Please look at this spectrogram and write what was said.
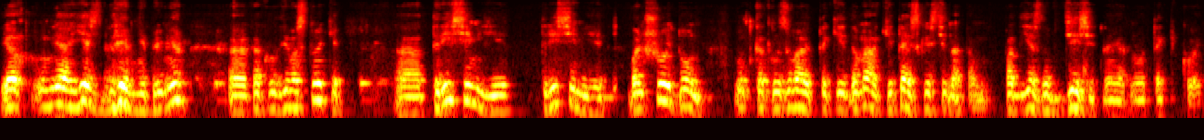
Я, у меня есть древний пример, э, как в Владивостоке. Три семьи, три семьи, большой дом, вот как называют такие дома, китайская стена, там подъездов 10, наверное, вот такой,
